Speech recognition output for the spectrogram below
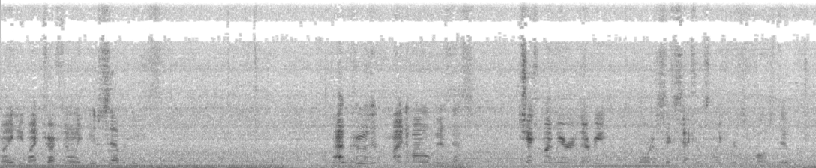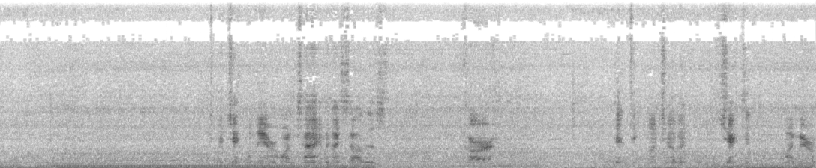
Mind you, my truck can only do 70. I'm cruising, minding my own business. Check my mirrors every four to six seconds like we're supposed to. I checked my mirror one time and I saw this car. Didn't think much of it. Checked it, my mirror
